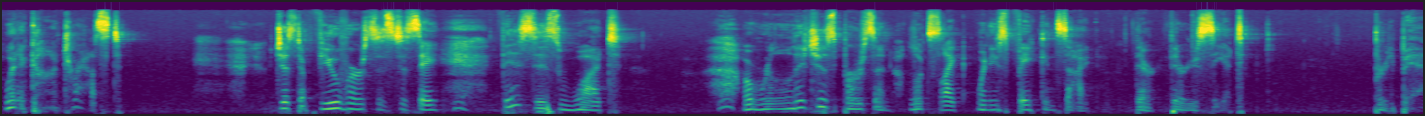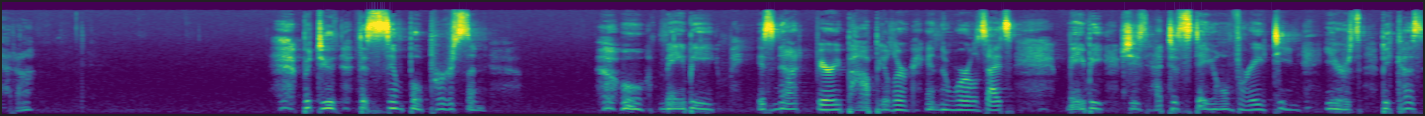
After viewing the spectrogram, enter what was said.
What a contrast. Just a few verses to say, this is what a religious person looks like when he's fake inside. There, there you see it. Pretty bad, huh? But to the simple person who maybe is not very popular in the world's eyes. Maybe she's had to stay home for 18 years because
